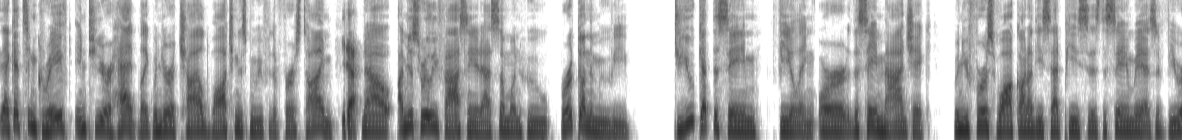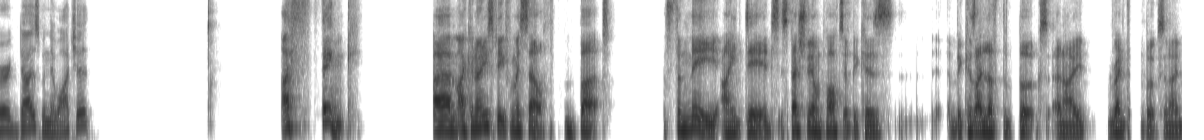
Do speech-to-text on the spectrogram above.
that gets engraved into your head, like when you're a child watching this movie for the first time. Yeah. Now, I'm just really fascinated as someone who worked on the movie. Do you get the same feeling or the same magic when you first walk onto these set pieces the same way as a viewer does when they watch it? I think um, I can only speak for myself, but for me, I did, especially on Potter, because because I loved the books and I read the books and I,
